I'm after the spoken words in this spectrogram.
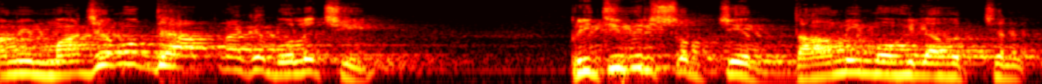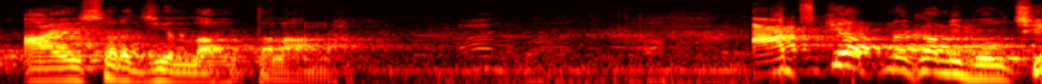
আমি মাঝে মধ্যে আপনাকে বলেছি, পৃথিবীর সবচেয়ে দামি মহিলা হচ্ছেন আয়েসার জি আল্লাহ তালানা আজকে আপনাকে আমি বলছি,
